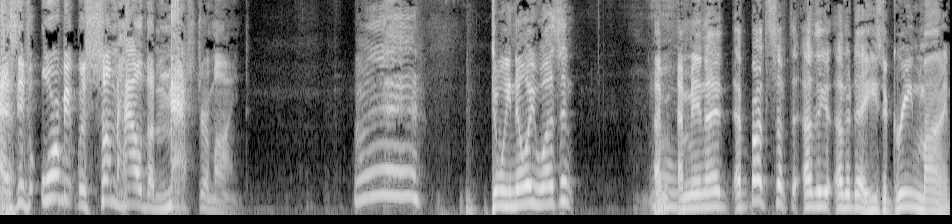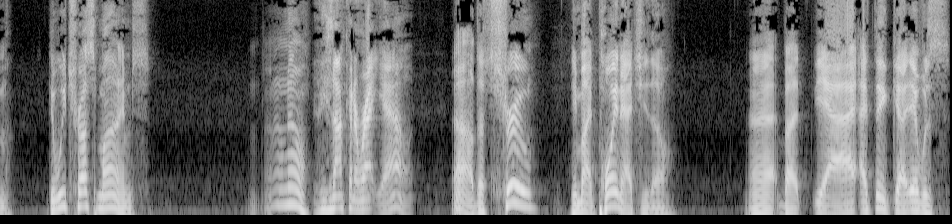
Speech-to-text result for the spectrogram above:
as if Orbit was somehow the mastermind. Eh, do we know he wasn't? I, I mean, I, I brought something the other other day. He's a green mime. Do we trust mimes? I don't know. He's not going to rat you out. Oh, that's true. He might point at you though. Uh, but yeah, I, I think uh, it was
